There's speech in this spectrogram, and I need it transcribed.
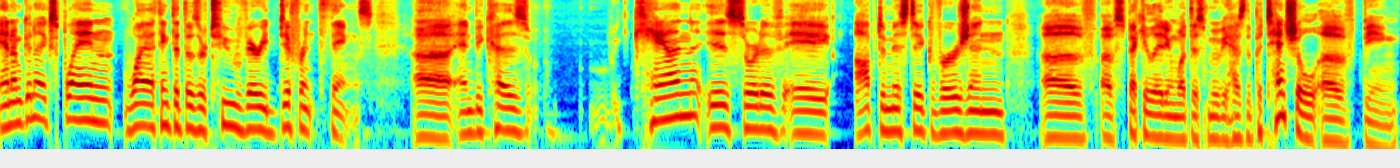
and I'm gonna explain why I think that those are two very different things. Uh, and because can is sort of a optimistic version of of speculating what this movie has the potential of being.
